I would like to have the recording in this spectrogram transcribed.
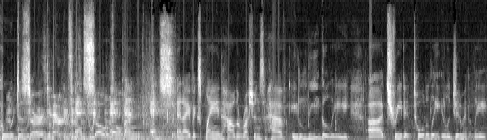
Who deserved an American and so so can get this all and and and and I've explained how the Russians have illegally uh, treated, totally illegitimately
